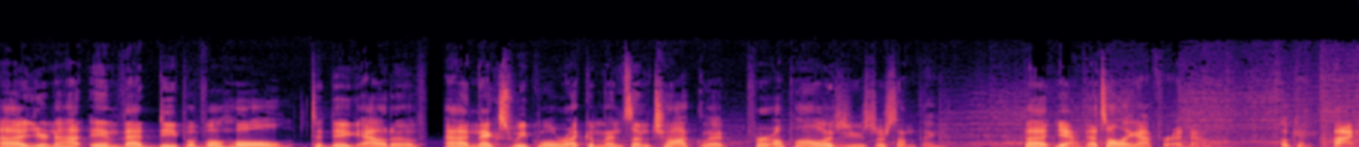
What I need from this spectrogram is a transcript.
uh, you're not in that deep of a hole to dig out of. Uh, next week, we'll recommend some chocolate for apologies or something. But yeah, that's all I got for right now. Okay, bye.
